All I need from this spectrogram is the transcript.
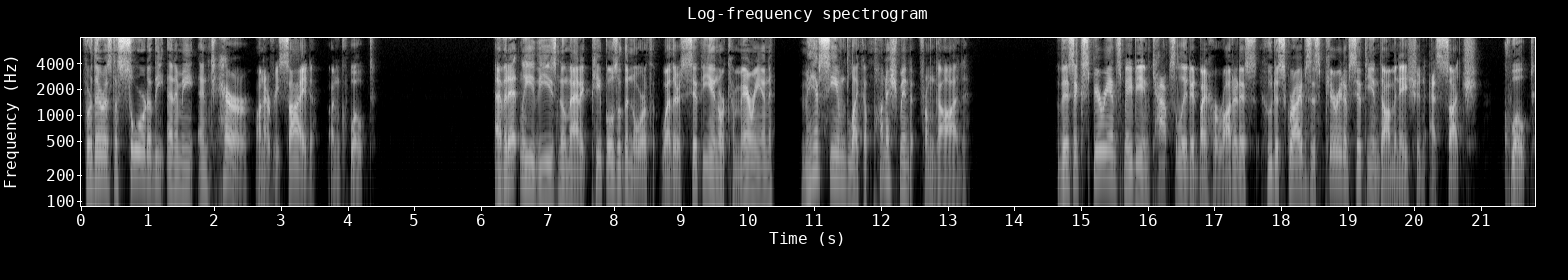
for there is the sword of the enemy and terror on every side. Unquote. Evidently, these nomadic peoples of the north, whether Scythian or Cimmerian, may have seemed like a punishment from God. This experience may be encapsulated by Herodotus, who describes this period of Scythian domination as such. Quote,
